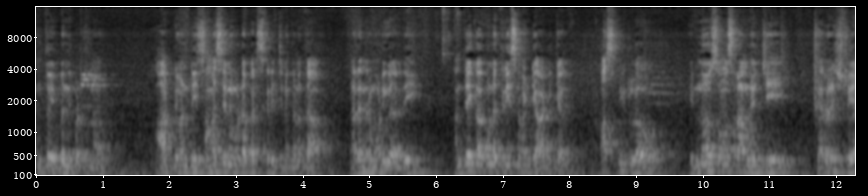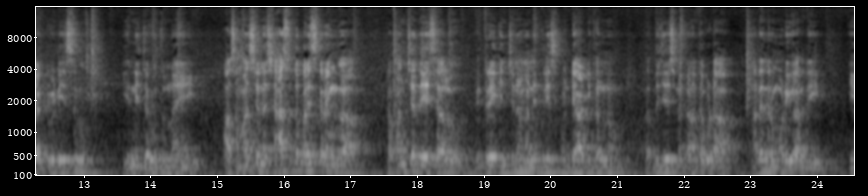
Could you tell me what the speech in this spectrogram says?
ఎంతో ఇబ్బంది పడుతున్నారు. అటువంటి సమస్యను కూడా పరిష్కరించిన ఘనత నరేంద్ర మోడీ గారిది. అంతేకాకుండా త్రీ సెవెంటీ ఆర్టికల్. కాశ్మీర్లో ఎన్నో సంవత్సరాల నుంచి టెర్రరిస్ట్ యాక్టివిటీస్ ఇవన్నీ జరుగుతున్నాయి ఆ సమస్యను శాశ్వత పరిష్కారంగా ప్రపంచ దేశాలు వ్యతిరేకించిన కానీ త్రీ సెవెంటీ ఆర్టికల్ను రద్దు చేసిన ఘనత కూడా నరేంద్ర మోడీ గారిది. ఈ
